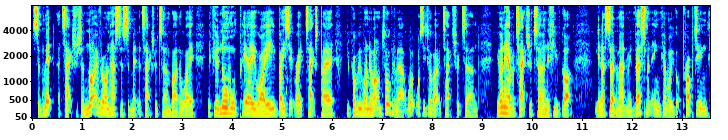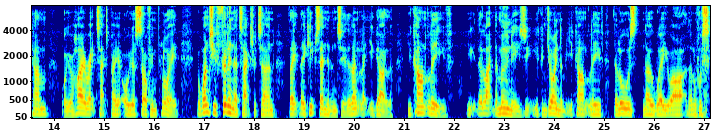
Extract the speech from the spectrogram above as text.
submit a tax return. Not everyone has to submit a tax return, by the way. If you're a normal PAYE, basic rate taxpayer, you probably wonder what I'm talking about. What, what's he talking about? A tax return. You only have a tax return if you've got, you know, a certain amount of investment income, or you've got property income, or you're a high rate taxpayer, or you're self-employed. But once you fill in a tax return, they, they keep sending them to you. They don't let you go. You can't leave. You, they're like the Moonies. You, you, can join them, but you can't leave. They'll always know where you are, and they'll always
